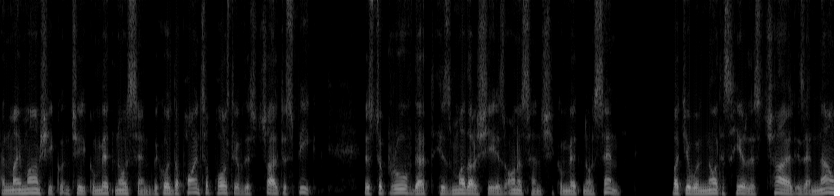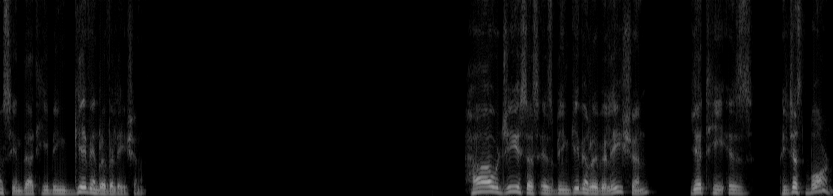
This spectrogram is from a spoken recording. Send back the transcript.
and my mom she couldn't she commit no sin because the point supposedly of this child to speak is to prove that his mother she is innocent she commit no sin but you will notice here this child is announcing that he been given revelation how Jesus is being given revelation yet he is he just born.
